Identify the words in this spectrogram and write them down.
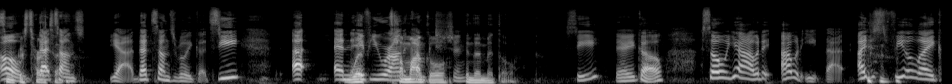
oh, smorgasbord that sounds yeah, that sounds really good. See, uh, and with if you were on a competition, in the middle. See, there you go. So yeah, I would I would eat that. I just feel like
